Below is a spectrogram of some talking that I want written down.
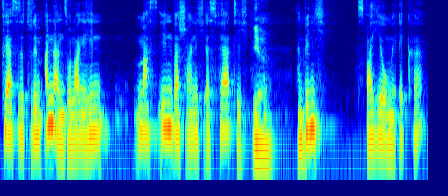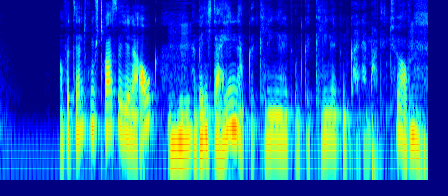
fährst du zu dem anderen so lange hin, machst ihn wahrscheinlich erst fertig. Ja. Dann bin ich, das war hier um die Ecke, auf der Zentrumstraße hier in der Aug. Dann bin ich dahin, hab geklingelt und geklingelt und keiner macht die Tür auf.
